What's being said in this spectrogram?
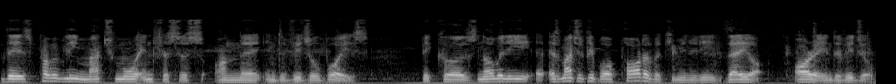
there's probably much more emphasis on the individual boys because nobody, as much as people are part of a community, they are, are an individual.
